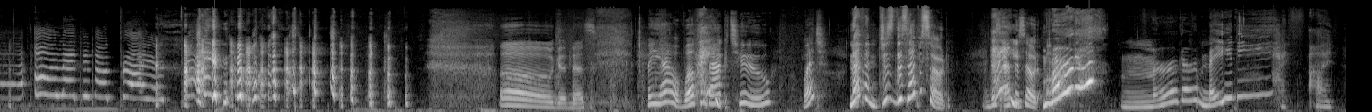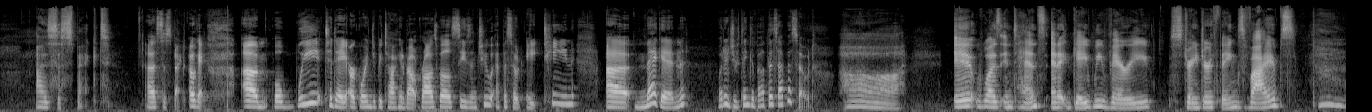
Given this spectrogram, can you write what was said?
oh goodness. But yeah, welcome Hey. back to what? Nothing. Just this episode. This Hey, episode. Murder. Murder, maybe? I, I, I suspect. I suspect. Okay. Um, well, we today are going to be talking about Roswell season two, episode 18. Uh, Megan, what did you think about this episode? Ah, it was intense, and it gave me very Stranger Things vibes,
